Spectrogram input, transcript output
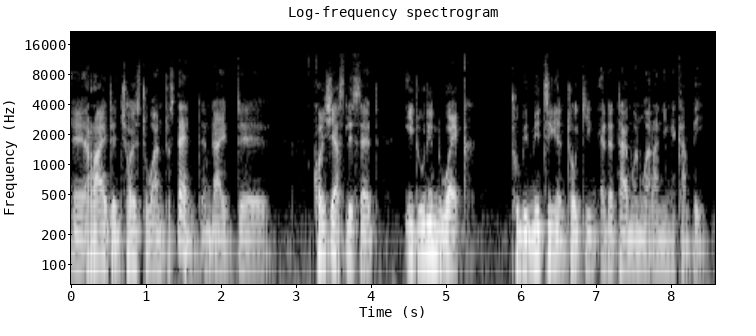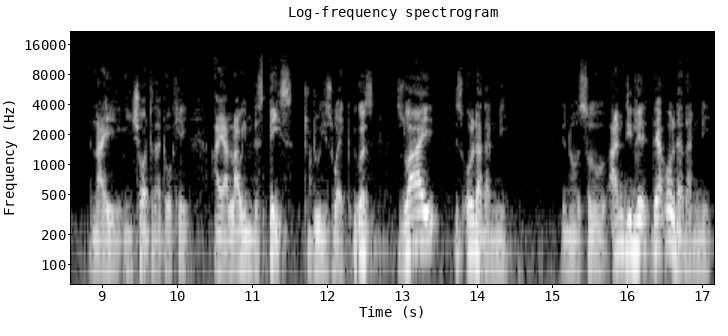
right and choice to want to stand, and I consciously said it wouldn't work to be meeting and talking at a time when we're running a campaign. And I ensured that okay, I allow him the space to do his work because Zwei is older than me, you know. So Andile, they're older than me.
